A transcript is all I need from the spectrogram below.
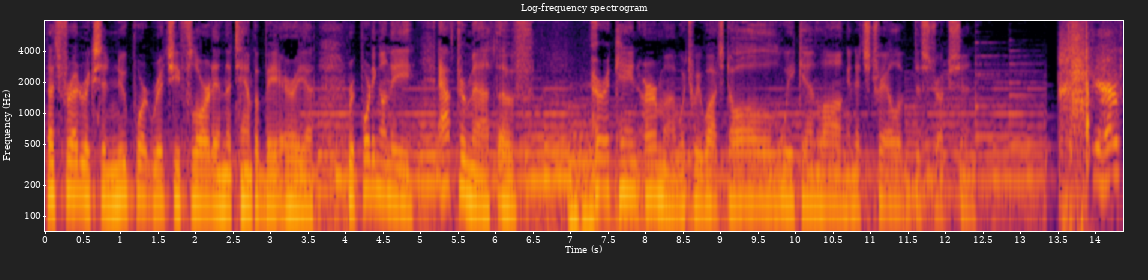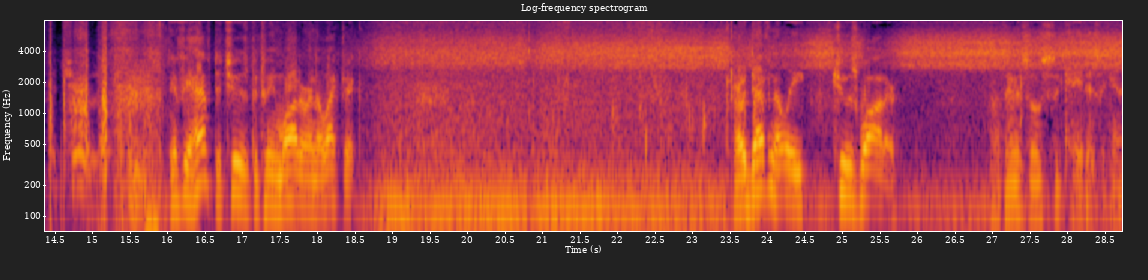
That's Fredericks in New Port Richey, Florida, in the Tampa Bay area, reporting on the aftermath of Hurricane Irma, which we watched all weekend long, and its trail of destruction. If you have to choose, if you have to choose between water and electric, I would definitely choose water. Oh, there's those cicadas again.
